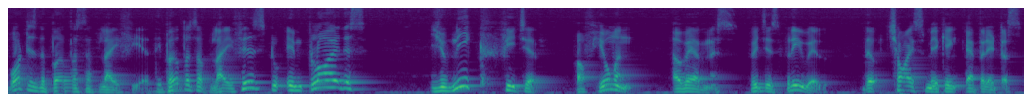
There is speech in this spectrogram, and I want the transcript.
What is the purpose of life here? The purpose of life is to employ this unique feature of human awareness, which is free will, the choice-making apparatus,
